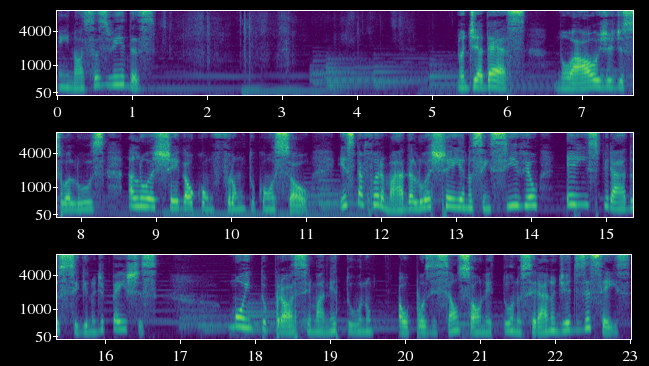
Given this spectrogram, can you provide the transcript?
em nossas vidas. No dia 10, no auge de sua luz, a lua chega ao confronto com o sol está formada a lua cheia no sensível e inspirado signo de Peixes. Muito próxima a Netuno, a oposição Sol-Netuno será no dia 16.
